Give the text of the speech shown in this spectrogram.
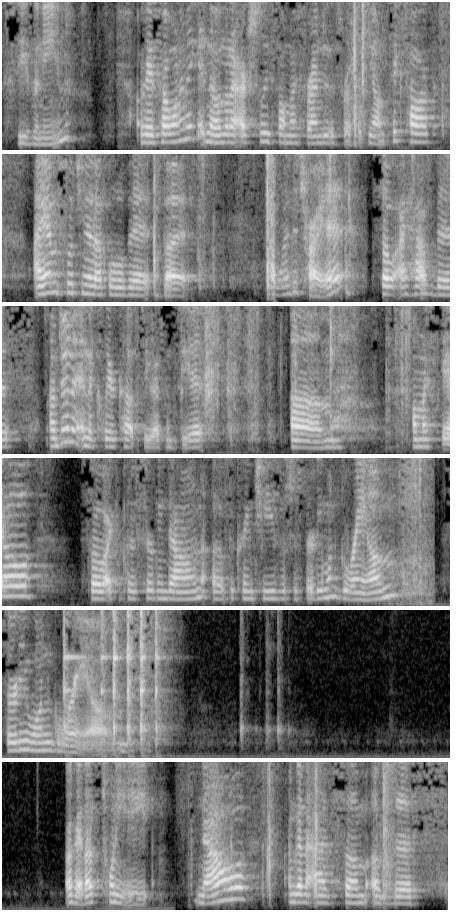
seasoning. Okay, so I wanna make it known that I actually saw my friend do this recipe on TikTok. I am switching it up a little bit, but I wanted to try it. So I have this, I'm doing it in a clear cup so you guys can see it um, on my scale. So I can put a serving down of the cream cheese, which is 31 grams. 31 grams. Okay, that's 28. Now I'm gonna add some of this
